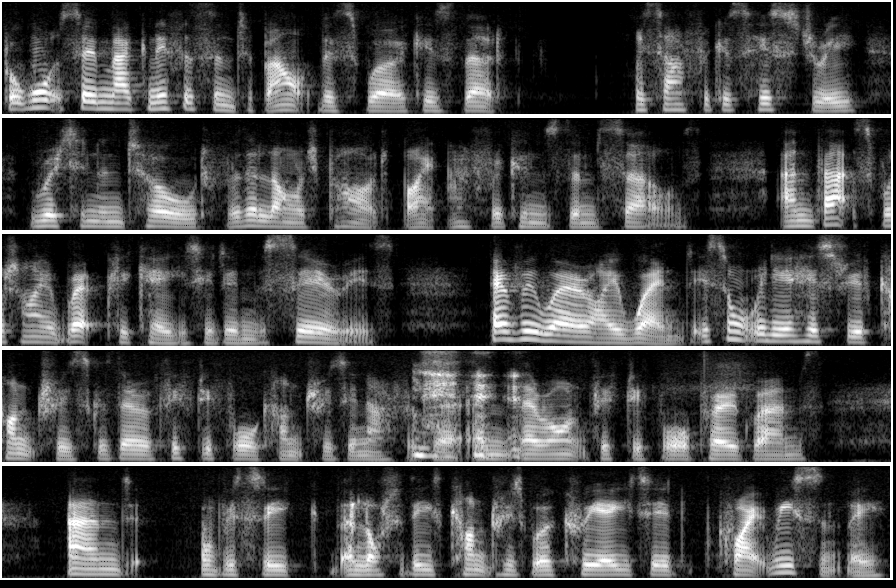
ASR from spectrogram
But what's so magnificent about this work is that it's Africa's history written and told for the large part by Africans themselves. And that's what I replicated in the series. Everywhere I went, it's not really a history of countries because there are 54 countries in Africa and there aren't 54 programs. And obviously, a lot of these countries were created quite recently,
